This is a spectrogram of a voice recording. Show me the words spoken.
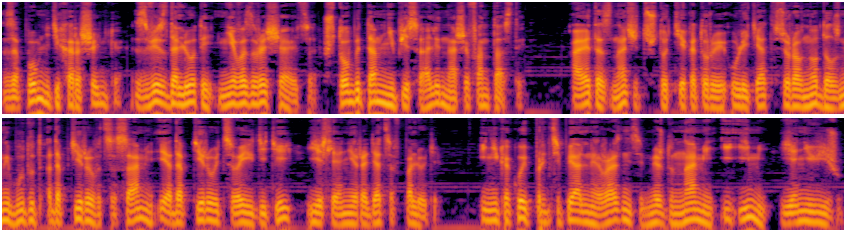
Запомните хорошенько, звездолеты не возвращаются, что бы там ни писали наши фантасты. А это значит, что те, которые улетят, все равно должны будут адаптироваться сами и адаптировать своих детей, если они родятся в полете. И никакой принципиальной разницы между нами и ими я не вижу.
